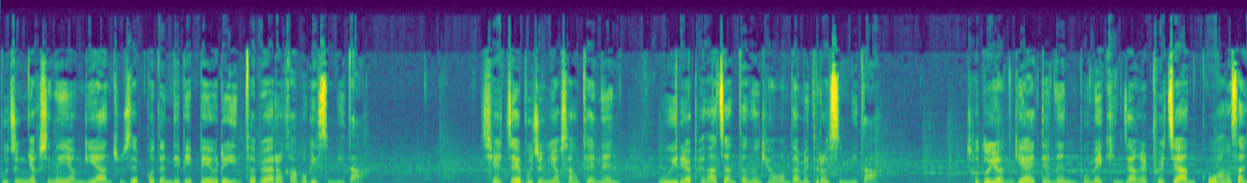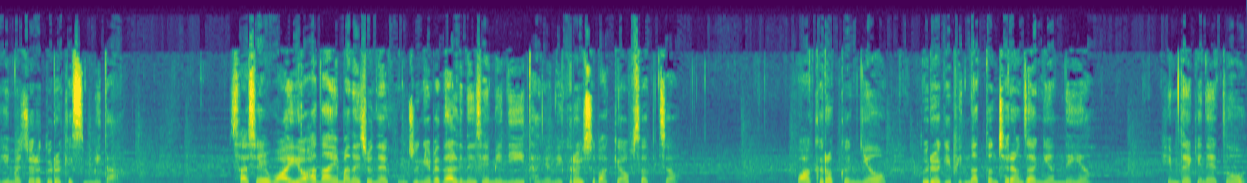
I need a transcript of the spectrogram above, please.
무중력 신을 연기한 조셉 고든 레빗 배우를 인터뷰하러 가보겠습니다. 실제 무중력 상태는 오히려 편하지 않다는 경험담을 들었습니다. 저도 연기할 때는 몸의 긴장을 풀지 않고 항상 힘을 주려 노력했습니다. 사실 와이어 하나에만 의존해 공중에 매달리는 셈이니 당연히 그럴 수밖에 없었죠. 와, 그렇군요. 노력이 빛났던 촬영장이었네요. 힘들긴 해도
